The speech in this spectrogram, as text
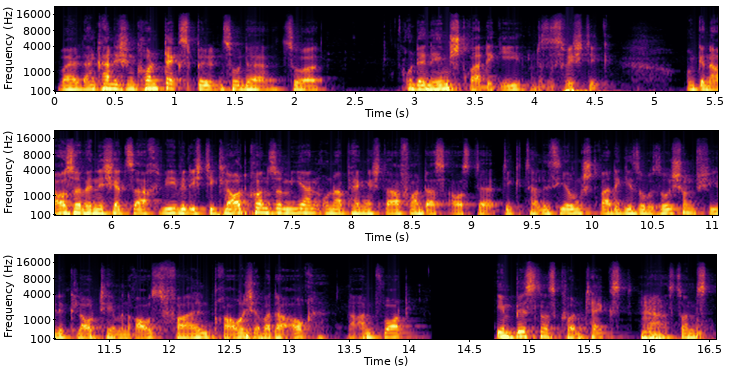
Weil dann kann ich einen Kontext bilden zu der, zur Unternehmensstrategie und das ist wichtig. Und genauso, wenn ich jetzt sage, wie will ich die Cloud konsumieren, unabhängig davon, dass aus der Digitalisierungsstrategie sowieso schon viele Cloud-Themen rausfallen, brauche ich aber da auch eine Antwort im Business-Kontext. Mhm. Ja, sonst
